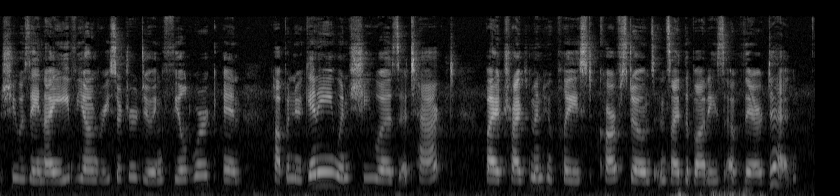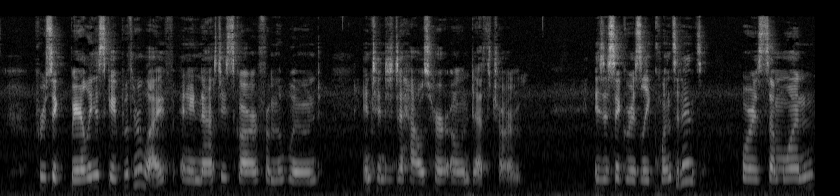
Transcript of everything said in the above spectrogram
she was a naive young researcher doing field work in Papua New Guinea when she was attacked by a tribesman who placed carved stones inside the bodies of their dead. Prusik barely escaped with her life, and a nasty scar from the wound intended to house her own death charm. Is this a grisly coincidence, or is someone.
